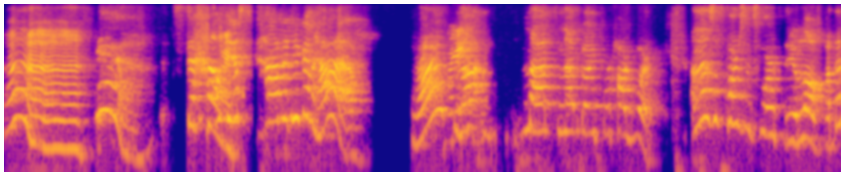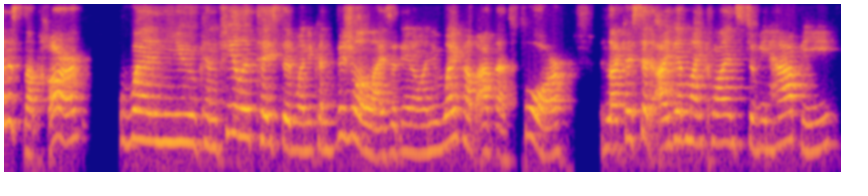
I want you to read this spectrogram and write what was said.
Ah. Yeah, it's the healthiest habit you can have, right? right? Not not not going for hard work, unless of course it's work you love, but then it's not hard when you can feel it, taste it, when you can visualize it, you know, when you wake up at that four, like I said, I get my clients to be happy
